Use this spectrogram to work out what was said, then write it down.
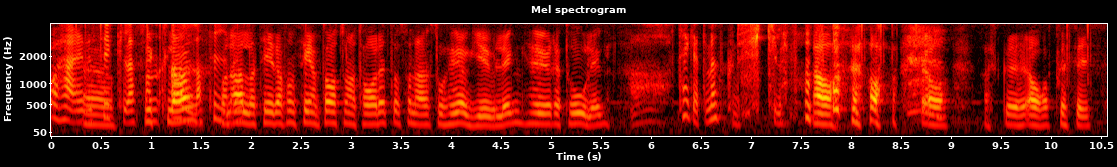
Och här är det Eh, cyklar, från cyklar alla tider. Från alla tider, från sent 1800-talet och sån här stor höghjuling är ju rätt rolig. Åh, tänk att de ens kunde cykla på en Ja, ja, ja, jag skulle, ja precis.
